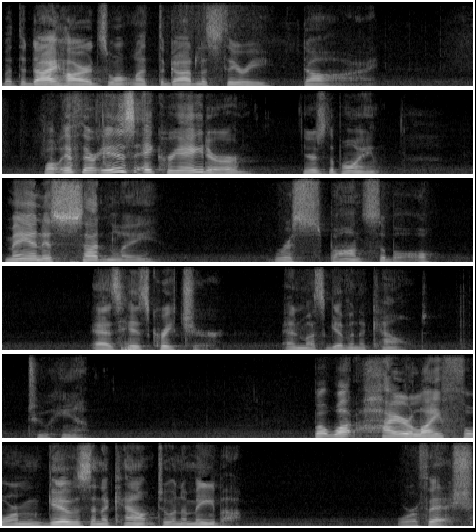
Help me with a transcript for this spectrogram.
But the diehards won't let the godless theory die. Well, if there is a creator, here's the point man is suddenly responsible as his creature and must give an account to him. But what higher life form gives an account to an amoeba or a fish?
